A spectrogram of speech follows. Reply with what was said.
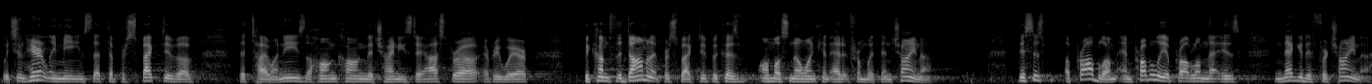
which inherently means that the perspective of the Taiwanese, the Hong Kong, the Chinese diaspora everywhere becomes the dominant perspective because almost no one can edit from within China. This is a problem, and probably a problem that is negative for China.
